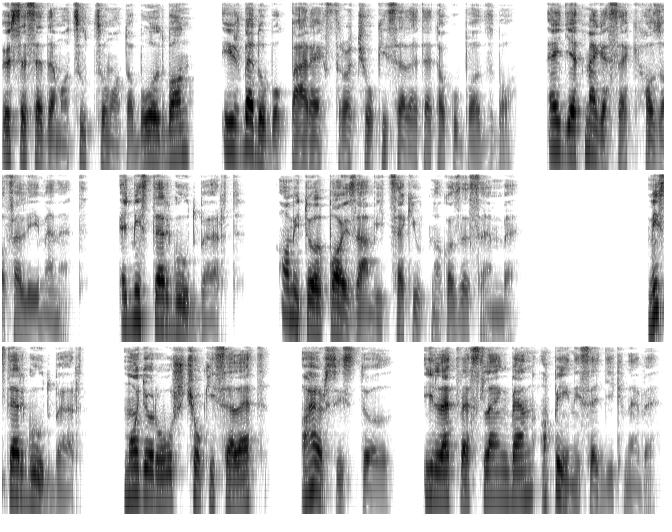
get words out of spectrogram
Összeszedem a cuccomat a boltban, és bedobok pár extra csoki szeletet a kupacba. Egyet megeszek hazafelé menet. Egy Mr. Goodbert, amitől pajzán viccek jutnak az eszembe. Mr. Goodbert, magyarós csoki szelet a Hersis-től, illetve slangben a pénisz egyik neve.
